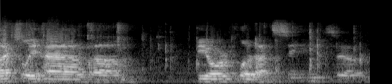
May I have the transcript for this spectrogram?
you'll actually have um, the overflow.c. So,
